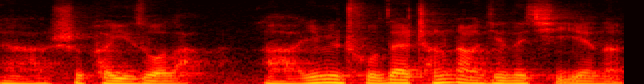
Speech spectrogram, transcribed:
啊是可以做的啊，因为处在成长期的企业呢，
